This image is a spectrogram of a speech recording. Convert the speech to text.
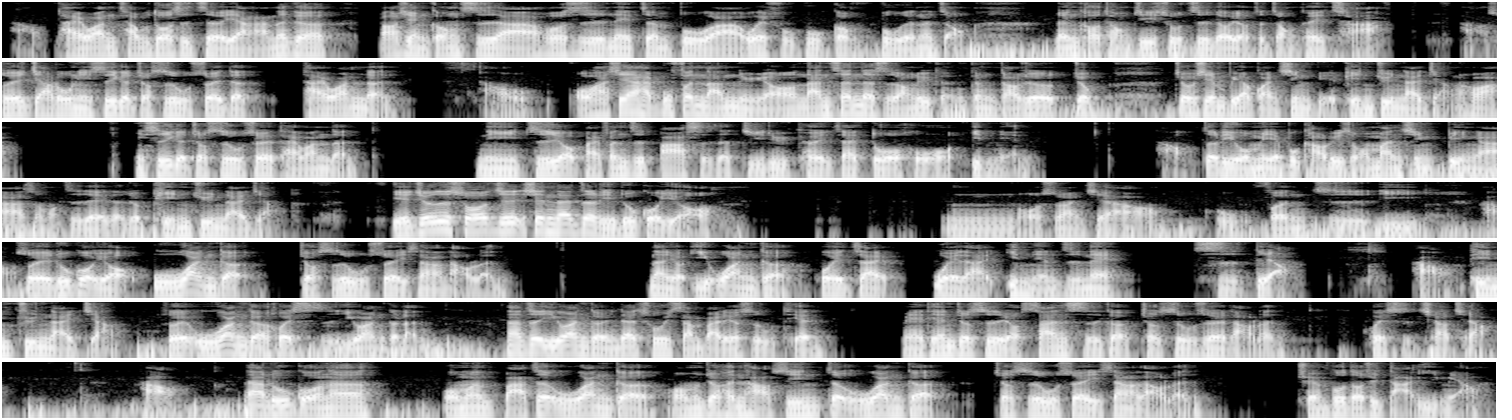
好，台湾差不多是这样啊，那个。保险公司啊，或是内政部啊、卫福部公布的那种人口统计数字都有这种可以查。好，所以假如你是一个九十五岁的台湾人，好，我现在还不分男女哦，男生的死亡率可能更高，就就就先不要管性别，平均来讲的话，你是一个九十五岁的台湾人，你只有百分之八十的几率可以再多活一年。好，这里我们也不考虑什么慢性病啊什么之类的，就平均来讲，也就是说，这现在这里如果有，嗯，我算一下哦，五分之一，好，所以如果有五万个九十五岁以上的老人，那有一万个会在未来一年之内死掉。好，平均来讲，所以五万个会死一万个人。那这一万个你再除以三百六十五天，每天就是有三十个九十五岁的老人会死翘翘。好，那如果呢，我们把这五万个，我们就很好心，这五万个九十五岁以上的老人全部都去打疫苗，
